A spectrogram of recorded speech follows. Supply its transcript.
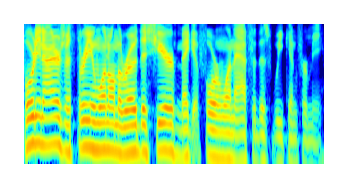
49ers are 3 and 1 on the road this year, make it 4 and 1 after this weekend for me.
